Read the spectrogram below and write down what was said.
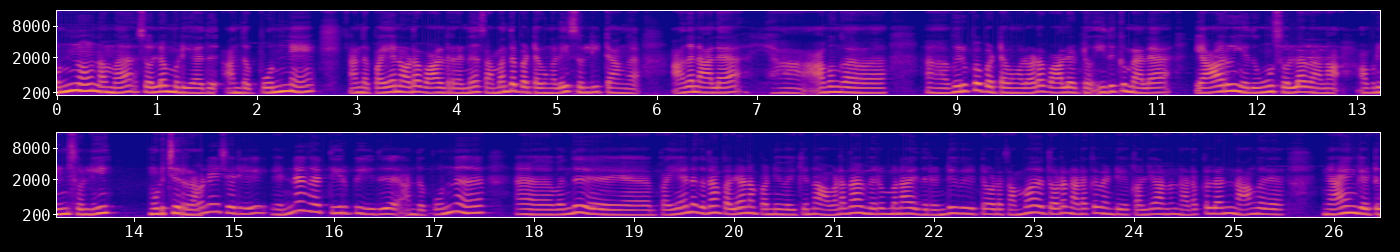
ஒன்றும் நம்ம சொல்ல முடியாது. அந்த பொண்ணே அந்த பையனோட வாழ்கிறேன்னு சம்மந்தப்பட்டவங்களே சொல்லிட்டாங்க. அதனால் அவங்க விருப்பப்பட்டவங்களோட வாழட்டும். இதுக்கு மேலே யாரும் எதுவும் சொல்ல வேணாம் அப்படின்னு சொல்லி முடிச்சிடுறான். புவனேஸ்வரி என்னங்க தீர்ப்பு இது? அந்த பொண்ணு வந்து பையனுக்கு தான் கல்யாணம் பண்ணி வைக்கணும். அவனை தான் விரும்பினா இது ரெண்டு வீட்டோட சம்மதத்தோட நடக்க வேண்டிய கல்யாணம் நடக்கலைன்னு நாங்கள் நியாயம் கேட்டு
